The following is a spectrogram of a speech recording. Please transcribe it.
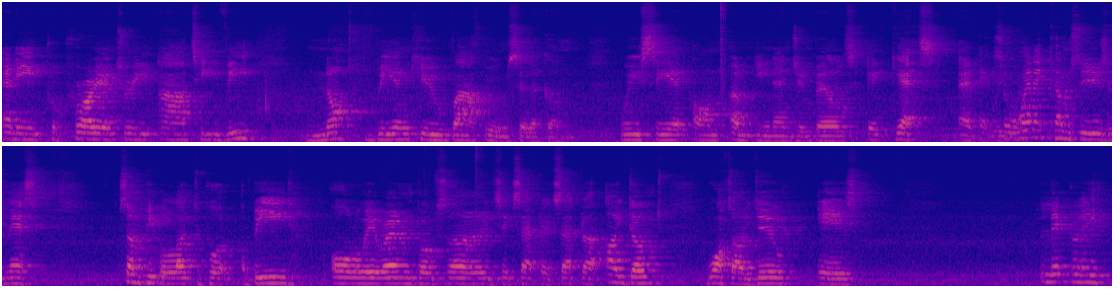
any proprietary RTV not B&Q bathroom silicone. We see it on umpteen engine builds. It gets everywhere. So when it comes to using this, some people like to put a bead all the way around both sides, etc, etc. I don't. What I do is literally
